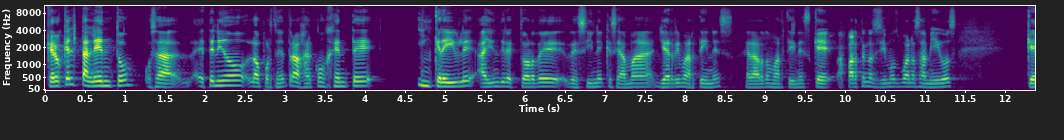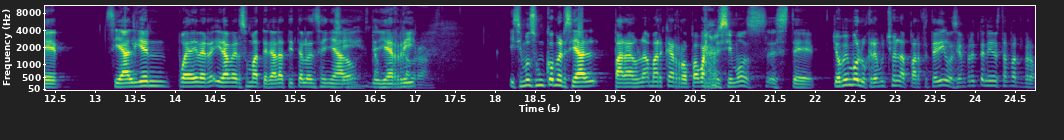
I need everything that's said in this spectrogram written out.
creo que el talento, o sea, he tenido la oportunidad de trabajar con gente increíble. Hay un director de, cine que se llama Jerry Martínez, Gerardo Martínez, que aparte nos hicimos buenos amigos, que si alguien puede ir a ver su material, a ti te lo he enseñado, de Jerry hicimos un comercial para una marca de ropa. Bueno, hicimos, este, yo me involucré mucho en la parte, te digo, siempre he tenido esta parte, pero,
